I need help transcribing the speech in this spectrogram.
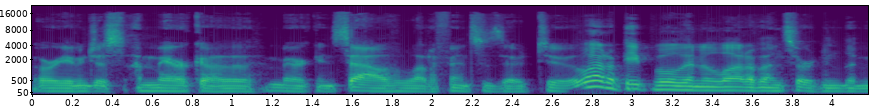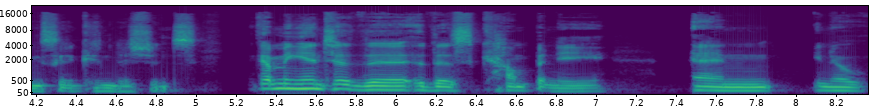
or even just America, American South, a lot of fences there too. A lot of people in a lot of uncertain living conditions. Coming into the this company, and you know,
